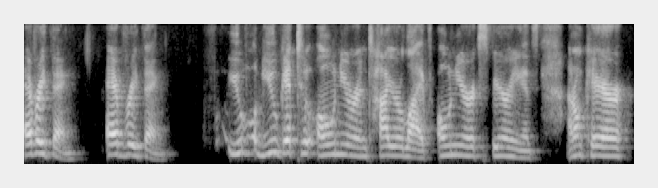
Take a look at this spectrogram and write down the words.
Everything everything. You you get to own your entire life, own your experience. I don't care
